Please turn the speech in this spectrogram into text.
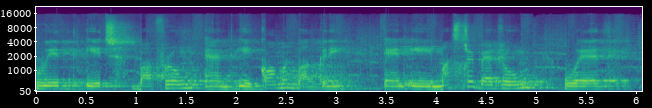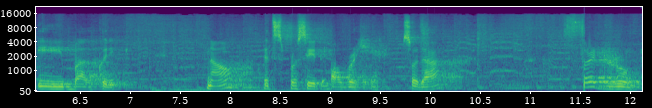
with each bathroom and a common balcony and a master bedroom with a balcony. Now, let's proceed over here. So the third room.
